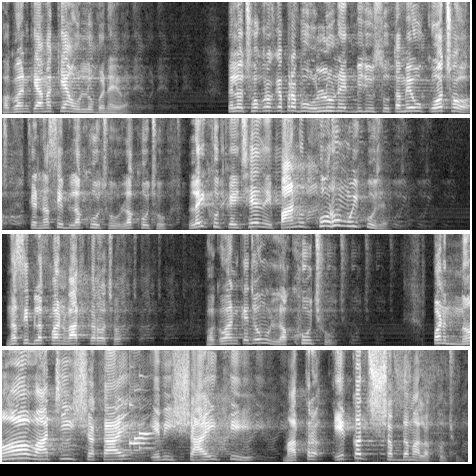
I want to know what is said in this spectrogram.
ભગવાન કે, આમાં ક્યાં ઉલ્લુ બનાવ્યા? પેલો છોકરો કે, પ્રભુ, ઉલ્લું નહીં બીજું શું? તમે એવું કહો છો કે નસીબ લખું છું લખું છું. લખ્યું જ કઈ છે નહીં. પાનું ખોરું મૂક્યું છે. નસીબ લખવાની વાત કરો છો? ભગવાન કે, જો હું લખું છું. પણ ન વાંચી શકાય એવી શાયથી માત્ર એક જ શબ્દમાં લખું છું.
